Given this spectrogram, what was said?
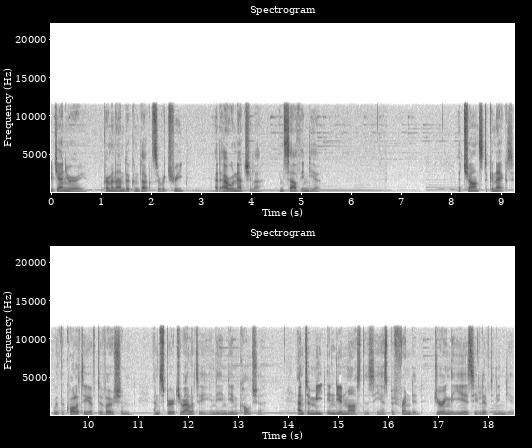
Every January, Premananda conducts a retreat at Arunachala in South India. A chance to connect with the quality of devotion and spirituality in the Indian culture and to meet Indian masters he has befriended during the years he lived in India.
